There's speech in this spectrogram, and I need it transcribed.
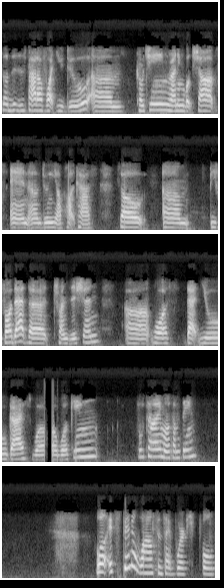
so this is part of what you do, um, coaching, running workshops, and um, doing your podcast. So um, before that, the transition uh, was that you guys were working full time or something. Well, it's been a while since I've worked full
